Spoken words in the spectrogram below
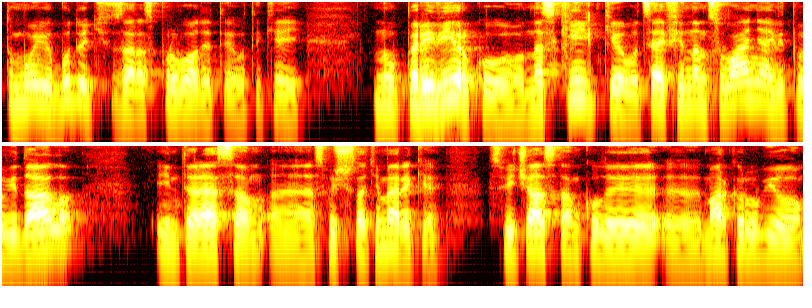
тому і будуть зараз проводити отакий, ну, перевірку, наскільки це фінансування відповідало інтересам е, Сполучених Штатів Америки. Свій час, там, коли е, Марко Рубіо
